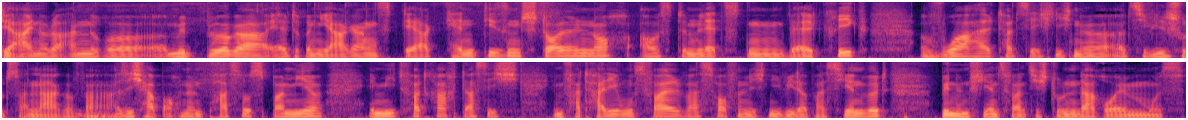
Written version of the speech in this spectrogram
der ein oder andere äh, Mitbürger älteren Jahrgangs, der kennt diesen Stollen noch aus dem letzten Weltkrieg, wo er halt tatsächlich eine äh, Zivilschutzanlage war. Also ich habe auch einen Passus bei mir im Mietvertrag, dass ich im Verteidigungsfall, was hoffentlich nie wieder passieren wird, binnen 24 Stunden da räumen muss.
